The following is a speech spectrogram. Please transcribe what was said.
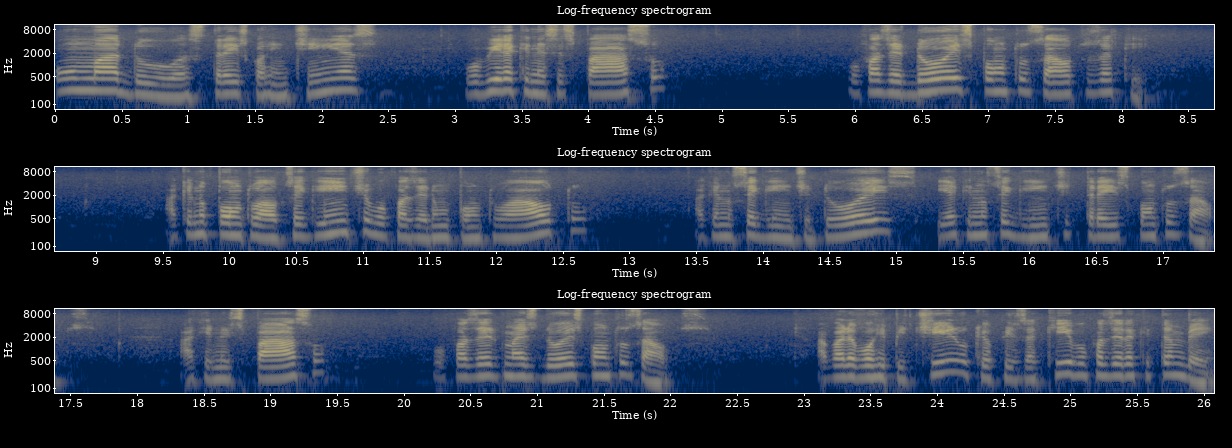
Uma duas três correntinhas vou vir aqui nesse espaço vou fazer dois pontos altos aqui. Aqui no ponto alto seguinte vou fazer um ponto alto aqui no seguinte dois e aqui no seguinte três pontos altos. Aqui no espaço vou fazer mais dois pontos altos. Agora eu vou repetir o que eu fiz aqui vou fazer aqui também.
